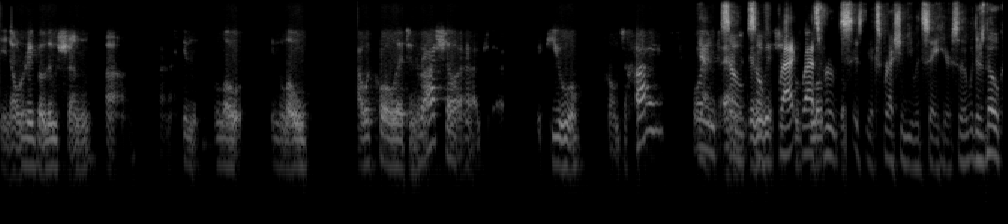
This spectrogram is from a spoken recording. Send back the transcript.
you know revolution uh, uh, in low in low Would call it in Russia like a Q from the high point. Yeah, so so gra- grassroots is the expression you would say here. So there's no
